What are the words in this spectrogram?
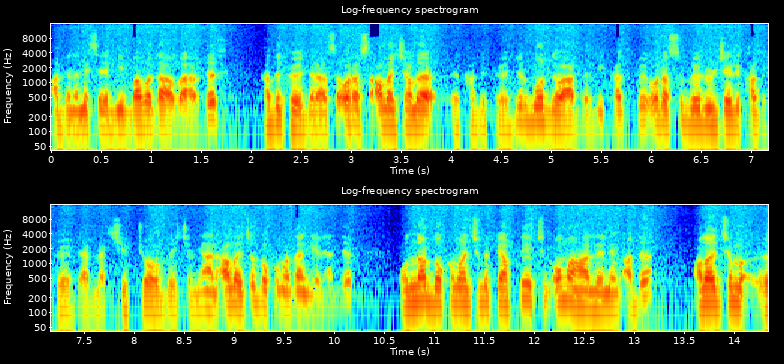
adına. Mesela bir Babadağ vardır. Kadıköy'dür orası. Orası Alacalı Kadıköy'dür. Burada vardır bir Kadıköy. Orası Börülceli Kadıköy derler. Çiftçi olduğu için. Yani Alaca dokumadan gelendir. Onlar dokumacılık yaptığı için o mahallenin adı Alacı e,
